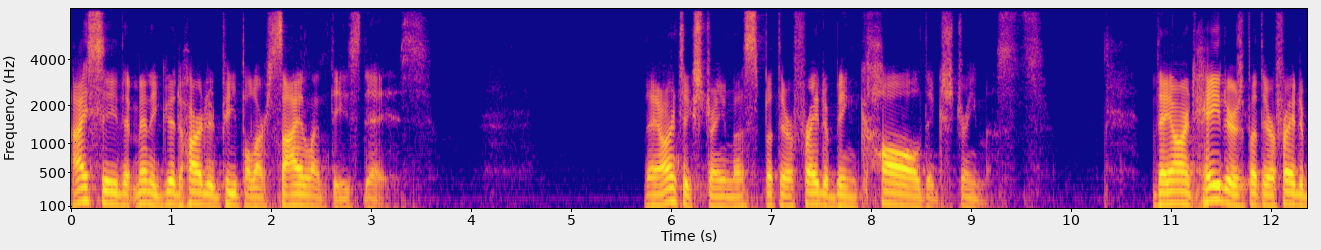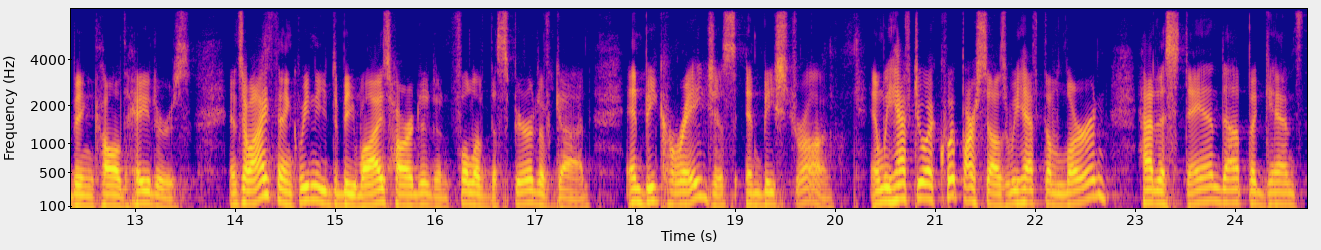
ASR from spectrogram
I see that many good hearted people are silent these days. They aren't extremists, but they're afraid of being called extremists. They aren't haters, but they're afraid of being called haters. And so I think we need to be wise hearted and full of the Spirit of God and be courageous and be strong. And we have to equip ourselves. We have to learn how to stand up against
